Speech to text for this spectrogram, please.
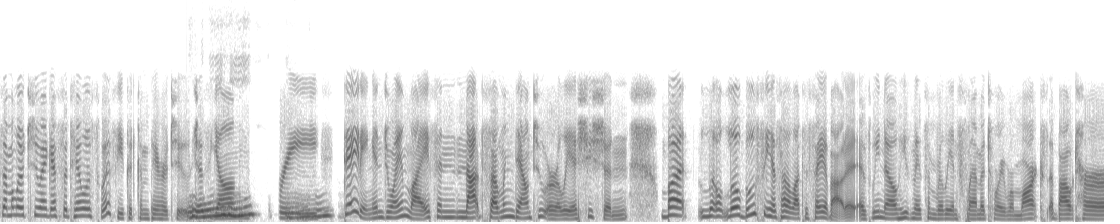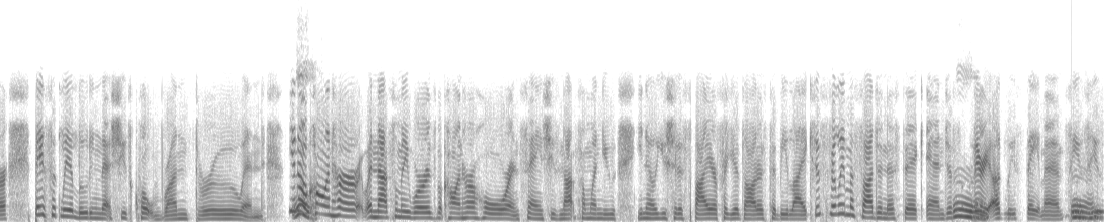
similar to, I guess, a Taylor Swift you could compare her to. Just young, Mm-hmm. Free, Mm-hmm. dating, enjoying life, and not settling down too early as she shouldn't. But Lil, Lil Boosie has had a lot to say about it. As we know, he's made some really inflammatory remarks about her, basically alluding that she's, quote, run through and, you know, Mm. calling her, in not so many words, but calling her a whore and saying she's not someone you, you know, you should aspire for your daughters to be like. Just really misogynistic and just Mm. very ugly statements. He's, Mm. he's,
